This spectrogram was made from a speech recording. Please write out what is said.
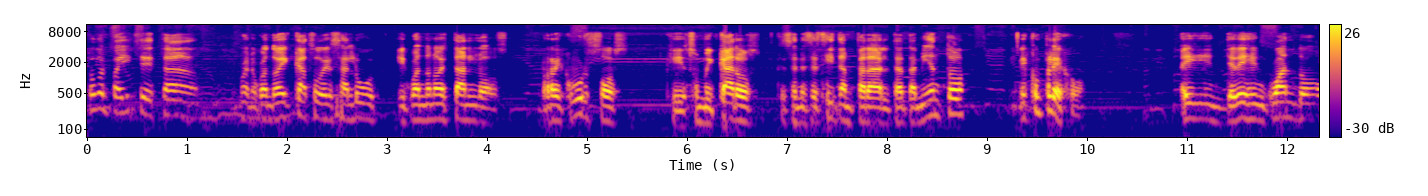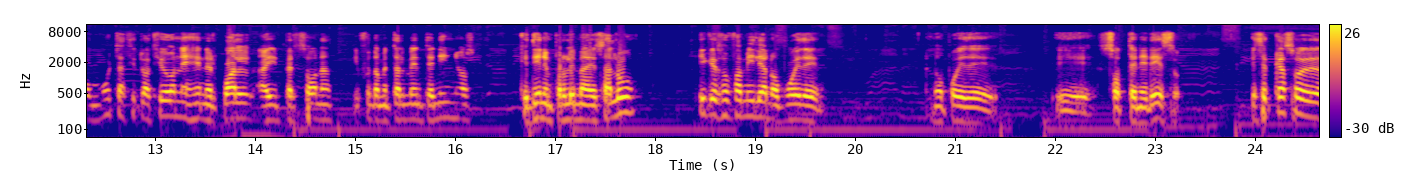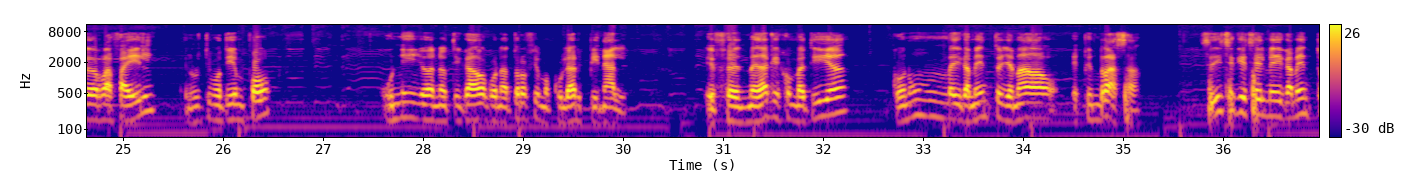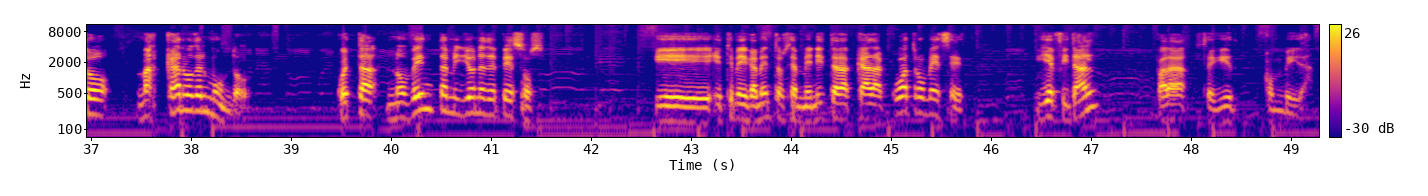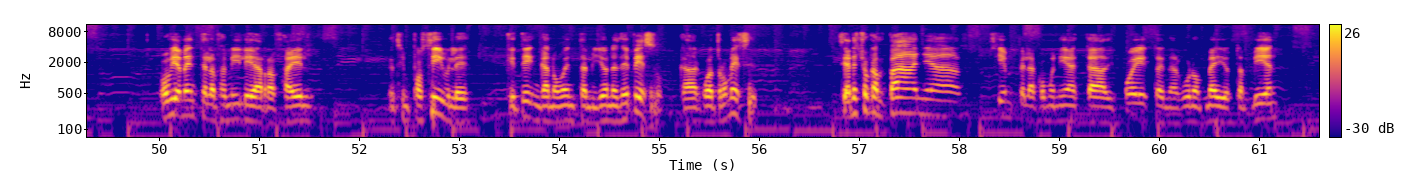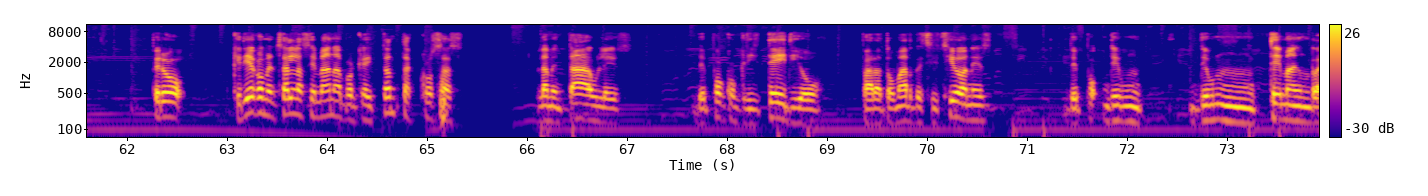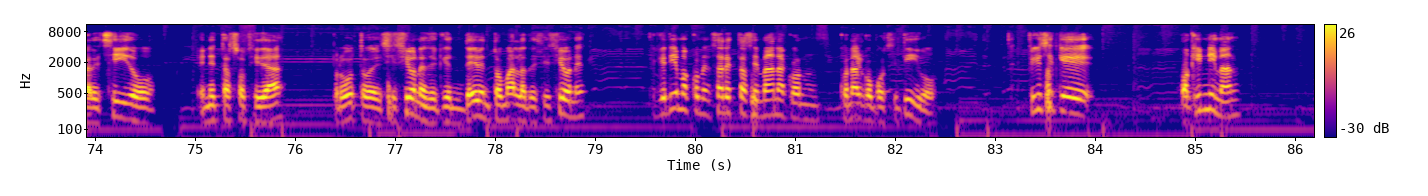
Todo el país está, bueno, cuando hay casos de salud y cuando no están los recursos que son muy caros, que se necesitan para el tratamiento, es complejo. Hay de vez en cuando muchas situaciones en las cuales hay personas, y fundamentalmente niños, que tienen problemas de salud y que su familia no puede, no puede eh, sostener eso. Es el caso de Rafael, en el último tiempo, un niño diagnosticado con atrofia muscular espinal, enfermedad que es combatida con un medicamento llamado Spinraza. Se dice que es el medicamento más caro del mundo. Cuesta 90 millones de pesos. Y este medicamento se administra cada cuatro meses y es vital para seguir con vida. Obviamente la familia Rafael es imposible que tenga 90 millones de pesos cada cuatro meses. Se han hecho campañas, siempre la comunidad está dispuesta, en algunos medios también, pero quería comenzar la semana porque hay tantas cosas lamentables, de poco criterio para tomar decisiones, de, un, tema enrarecido en esta sociedad, producto de decisiones de quien deben tomar las decisiones, que queríamos comenzar esta semana con, algo positivo. Fíjese que Joaquín Niman,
